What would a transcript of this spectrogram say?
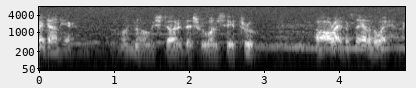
You two better wait down here. Oh, no, we started this. We want to see it through. All right, but stay out of the way.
